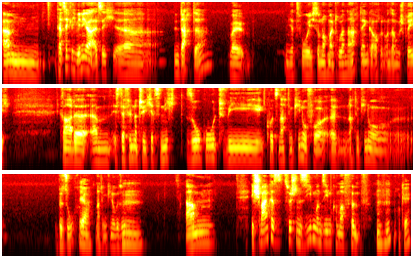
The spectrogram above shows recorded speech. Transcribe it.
Ähm, tatsächlich weniger, als ich äh, dachte, weil jetzt, wo ich so nochmal drüber nachdenke, auch in unserem Gespräch gerade, ähm, ist der Film natürlich jetzt nicht so gut wie kurz nach dem Kino vor, äh, nach dem Kino äh, Ja. nach dem Kinobesuch. Ähm, ich schwanke zwischen 7 und 7,5. Mhm, okay.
